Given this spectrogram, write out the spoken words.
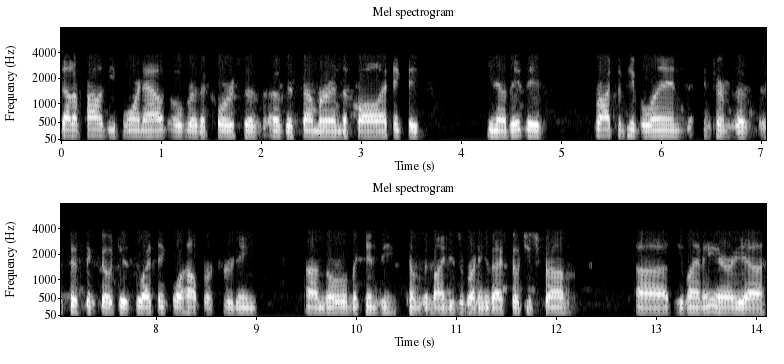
that'll probably be borne out over the course of, of the summer and the fall. I think they, you know, they, they've brought some people in in terms of assistant coaches who I think will help recruiting. Um, Norval McKenzie comes to mind. He's a running back coach. He's from uh, the Atlanta area.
